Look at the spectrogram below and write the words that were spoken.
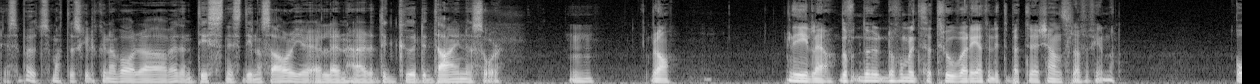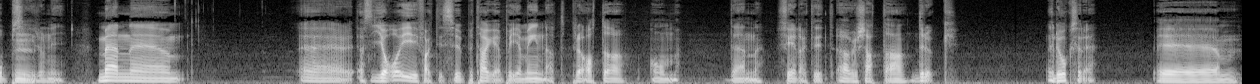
det ser bara ut som att det skulle kunna vara vad heter den, Disneys dinosaurier eller den här The Good Dinosaur. Mm. Bra. Det gillar jag. Då, då, då får man lite så här trovärdighet och lite bättre känsla för filmen. Obs, Mm. ironi. Men, eh, eh, alltså jag är ju faktiskt supertaggad på att ge mig in att prata om den felaktigt översatta druck. Är du också det? Ehm,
